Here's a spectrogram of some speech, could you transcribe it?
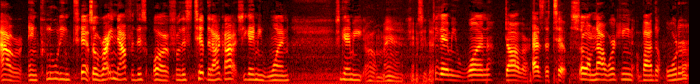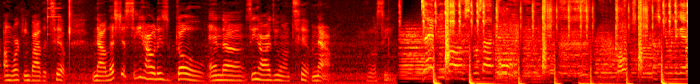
hour including tip so right now for this or for this tip that i got she gave me one she gave me oh man can't see that. She gave me one dollar as the tip. So i'm not working by the order i'm working by the tip. Now let's just see how this go and uh, see how i do on tip now We'll see. y'all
